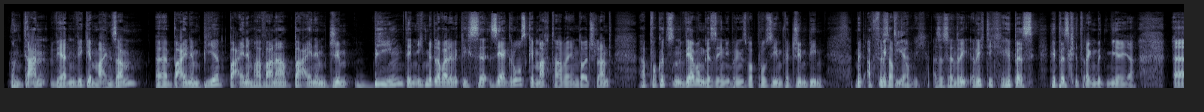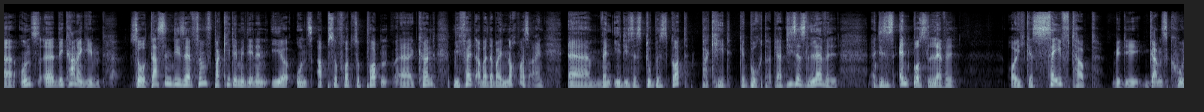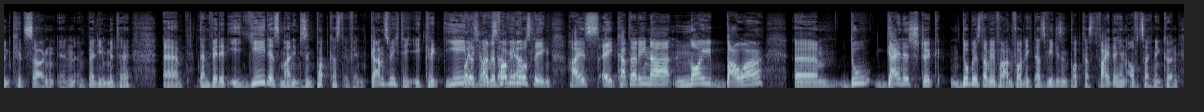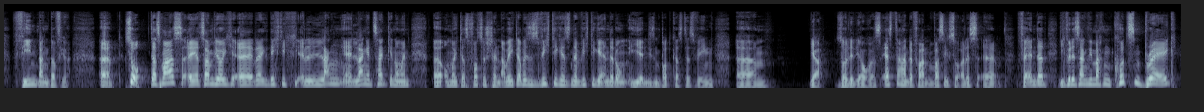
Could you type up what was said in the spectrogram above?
und dann werden wir gemeinsam äh, bei einem Bier, bei einem Havanna, bei einem Jim Beam, den ich mittlerweile wirklich sehr, sehr groß gemacht habe in Deutschland. Habe vor kurzem Werbung gesehen, übrigens bei ProSieben für Jim Beam. Mit Apfelsaft, glaube ich. Also es ist ein richtig hippes, hippes Getränk mit mir, ja. Äh, uns äh, die Kanne geben. Ja. So, das sind diese fünf Pakete, mit denen ihr uns ab sofort supporten äh, könnt. Mir fällt aber dabei noch was ein. Äh, wenn ihr dieses Du bist Gott-Paket gebucht habt, ja, dieses Level, äh, dieses Endboss-Level euch gesaved habt wie die ganz coolen Kids sagen in Berlin Mitte, äh, dann werdet ihr jedes Mal in diesem Podcast-Event, ganz wichtig, ihr kriegt jedes Mal, bevor sagen, wir ja. loslegen, heißt, ey, Katharina Neubauer, ähm, du geiles Stück, du bist dafür verantwortlich, dass wir diesen Podcast weiterhin aufzeichnen können. Vielen Dank dafür. Äh, so, das war's. Äh, jetzt haben wir euch äh, richtig lang, äh, lange Zeit genommen, äh, um euch das vorzustellen. Aber ich glaube, es ist wichtig, es ist eine wichtige Änderung hier in diesem Podcast. Deswegen ähm, ja, solltet ihr auch aus erster Hand erfahren, was sich so alles äh, verändert. Ich würde sagen, wir machen einen kurzen Break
